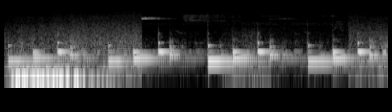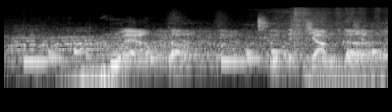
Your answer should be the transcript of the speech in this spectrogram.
Welcome to the jungle.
